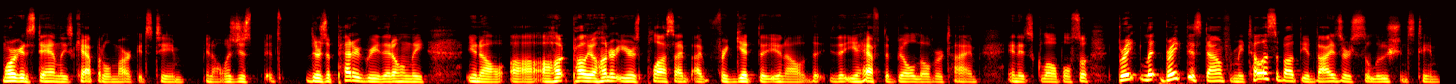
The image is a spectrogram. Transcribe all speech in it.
Morgan Stanley's capital markets team, you know, was just it's there's a pedigree that only, you know, uh, probably 100 years plus. I, I forget that you know that, that you have to build over time, and it's global. So break break this down for me. Tell us about the Advisor Solutions team.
